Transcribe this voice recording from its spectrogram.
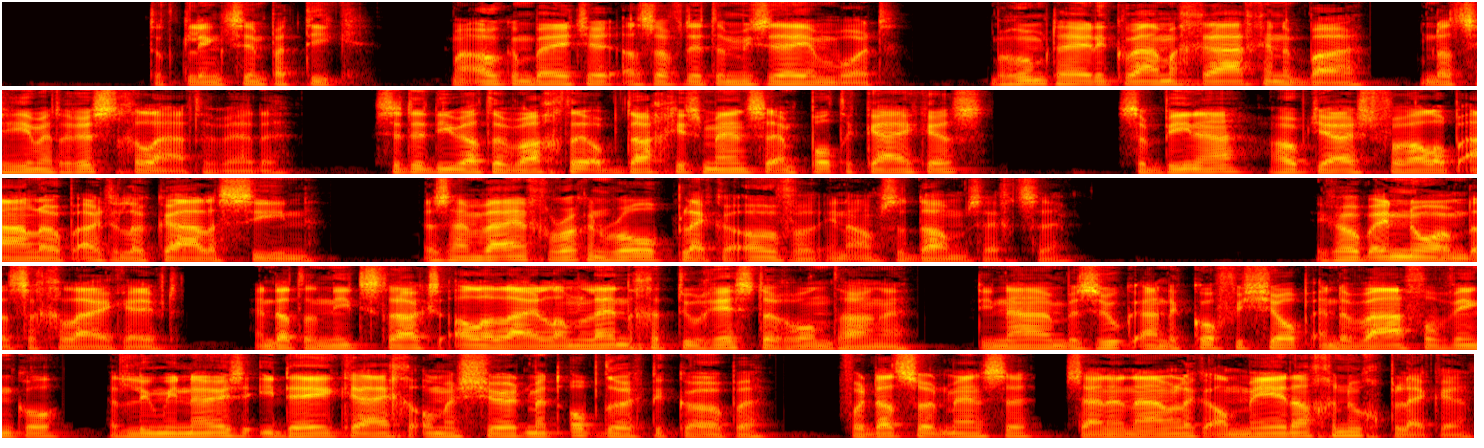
Dat klinkt sympathiek, maar ook een beetje alsof dit een museum wordt. Beroemdheden kwamen graag in de bar, omdat ze hier met rust gelaten werden. Zitten die wel te wachten op dagjesmensen en pottenkijkers? Sabina hoopt juist vooral op aanloop uit de lokale scene. Er zijn weinig rock'n'roll plekken over in Amsterdam, zegt ze. Ik hoop enorm dat ze gelijk heeft en dat er niet straks allerlei lamlendige toeristen rondhangen die na een bezoek aan de koffieshop en de wafelwinkel het lumineuze idee krijgen om een shirt met opdruk te kopen. Voor dat soort mensen zijn er namelijk al meer dan genoeg plekken.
